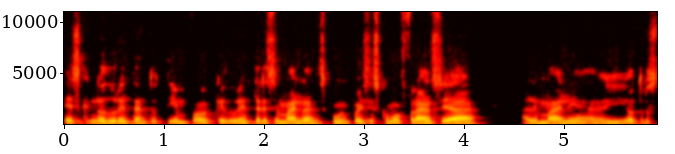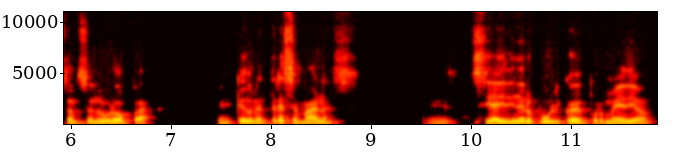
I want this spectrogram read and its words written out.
es que no duren tanto tiempo, que duren tres semanas, como en países como Francia, Alemania y otros tantos en Europa, eh, que duren tres semanas. Eh, si hay dinero público de por medio,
